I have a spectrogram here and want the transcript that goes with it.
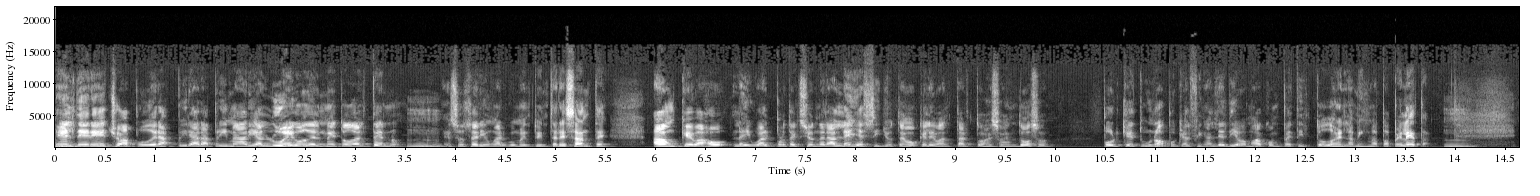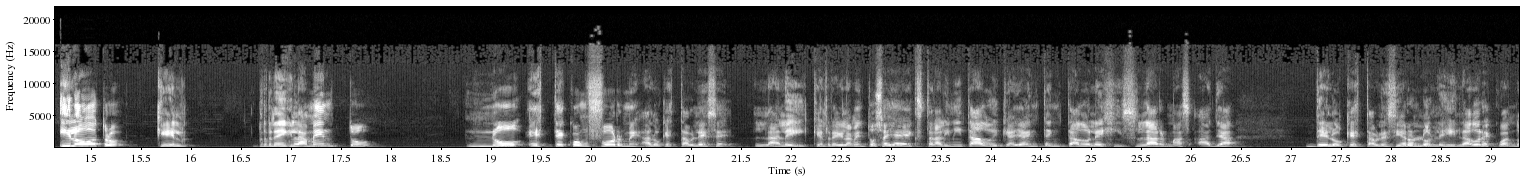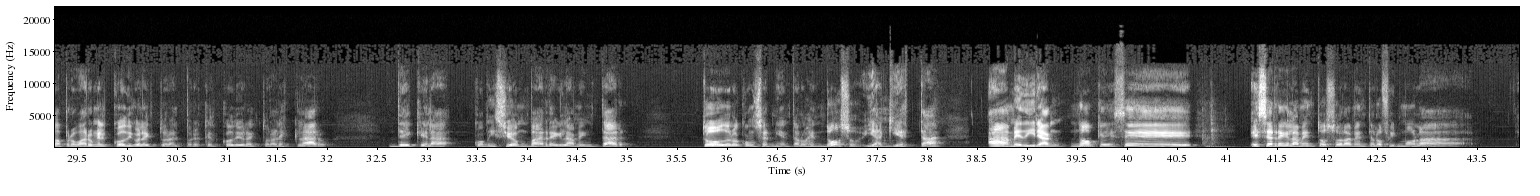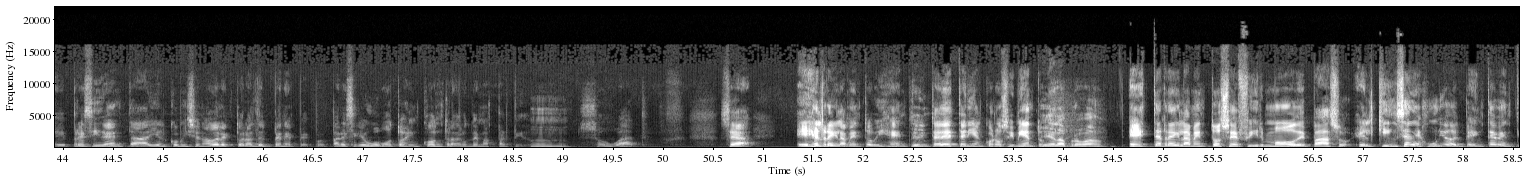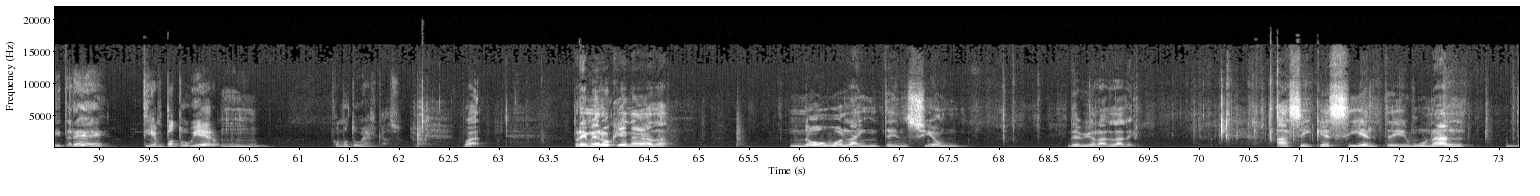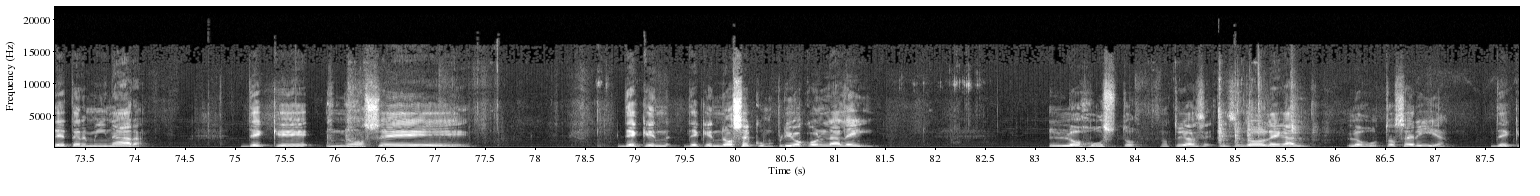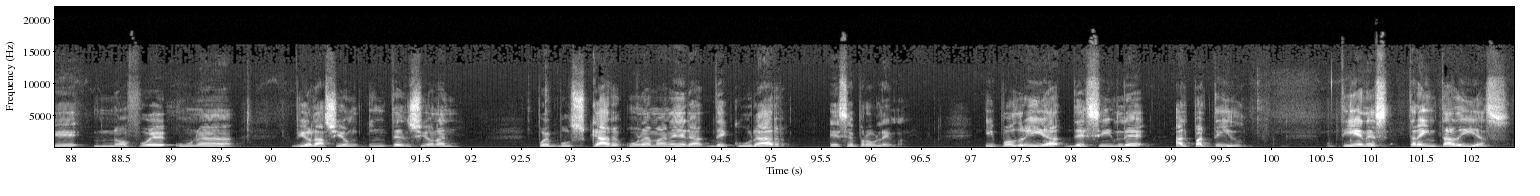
el derecho a poder aspirar a primaria luego del método alterno. Eso sería un argumento interesante, aunque bajo la igual protección de las leyes, si yo tengo que levantar todos esos endosos, ¿por qué tú no? Porque al final del día vamos a competir todos en la misma papeleta. Y lo otro, que el reglamento no esté conforme a lo que establece la ley, que el reglamento se haya extralimitado y que haya intentado legislar más allá de lo que establecieron los legisladores cuando aprobaron el código electoral. Pero es que el código electoral es claro de que la comisión va a reglamentar todo lo concerniente a los endosos. Y aquí está. Ah, me dirán, no, que ese, ese reglamento solamente lo firmó la eh, presidenta y el comisionado electoral del PNP. Pues parece que hubo votos en contra de los demás partidos. So what? O sea, es el reglamento vigente. Ustedes tenían conocimiento. Y él aprobado. Este reglamento se firmó, de paso, el 15 de junio del 2023. Tiempo tuvieron. ¿Cómo tú ves el caso? Bueno, primero que nada, no hubo la intención de violar la ley. Así que si el tribunal determinara de que no se de que, de que no se cumplió con la ley, lo justo, no estoy diciendo legal, lo justo sería de que no fue una violación intencional, pues buscar una manera de curar ese problema. Y podría decirle al partido, tienes 30 días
